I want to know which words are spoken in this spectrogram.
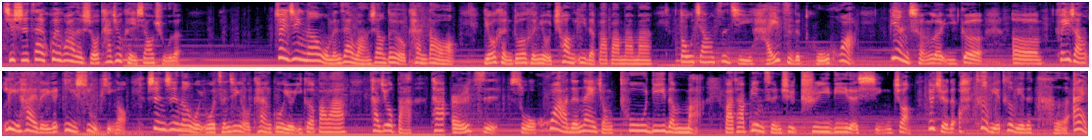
其实在绘画的时候，它就可以消除了。最近呢，我们在网上都有看到哦，有很多很有创意的爸爸妈妈都将自己孩子的图画变成了一个呃非常厉害的一个艺术品哦。甚至呢，我我曾经有看过有一个爸爸，他就把他儿子所画的那种 two D 的马，把它变成去 ted 的形状，就觉得哇，特别特别的可爱。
